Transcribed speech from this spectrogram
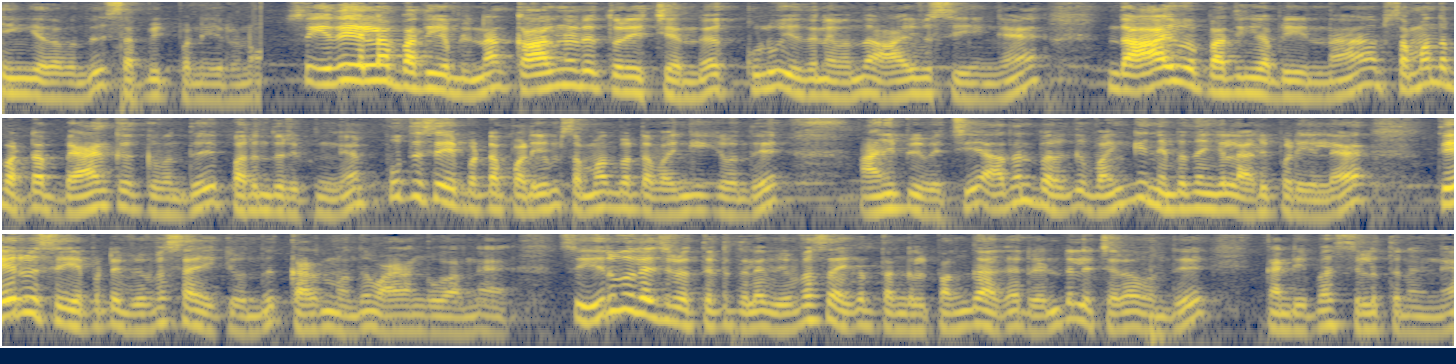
நீங்கள் அதை வந்து சப்மிட் பண்ணிடணும். ஸோ இதையெல்லாம் பார்த்தீங்க அப்படின்னா கால்நடைத்துறையை சேர்ந்த குழு இதனை வந்து ஆய்வு செய்யுங்க. இந்த ஆய்வு பார்த்தீங்க அப்படின்னா சம்மந்தப்பட்ட பேங்க்குக்கு வந்து பரிந்துரைக்குங்க. பூர்த்தி செய்யப்பட்ட படியும் சம்மந்தப்பட்ட வங்கிக்கு வந்து அனுப்பி வச்சு அதன் பிறகு வங்கி நிபந்தனைகள் அடிப்படையில் தேர்வு செய்யப்பட்ட விவசாயிக்கு வந்து கடன் வந்து வழங்குவாங்க. ஸோ இருபது லட்ச ரூபா திட்டத்தில் விவசாயிகள் தங்கள் பங்காக ரெண்டு லட்ச ரூபா வந்து கண்டிப்பாக செலுத்தணுங்க.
